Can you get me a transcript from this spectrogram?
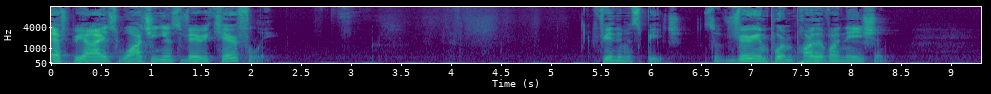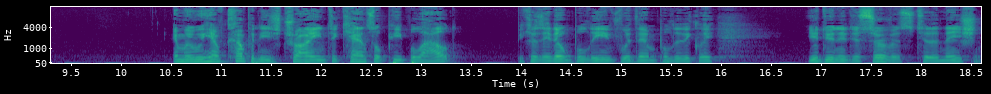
FBI is watching us very carefully. Freedom of speech. It's a very important part of our nation. And when we have companies trying to cancel people out because they don't believe with them politically, you're doing a disservice to the nation.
